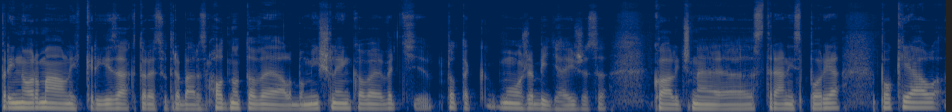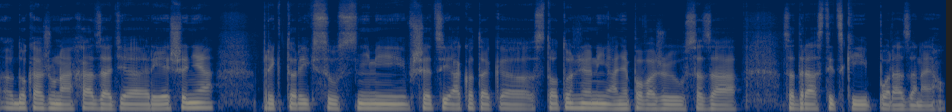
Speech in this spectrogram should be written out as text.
pri normálnych krízach, ktoré sú treba hodnotové alebo myšlienkové, veď to tak môže byť, hej, že sa koaličné e, strany sporia. Pokiaľ dokážu nachádzať e, riešenia, pri ktorých sú s nimi všetci ako tak e, stotožnení a nepovažujú sa za, za drasticky porazeného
